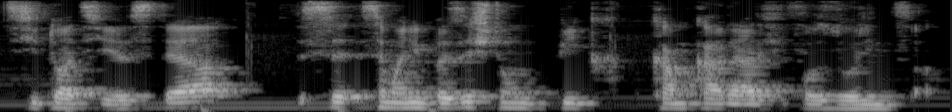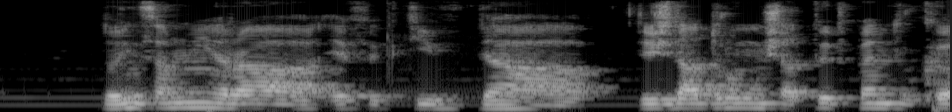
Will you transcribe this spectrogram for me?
situației astea se, se mai limpezește un pic cam care ar fi fost dorința. Dorința nu era efectiv de a își da drumul și atât pentru că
